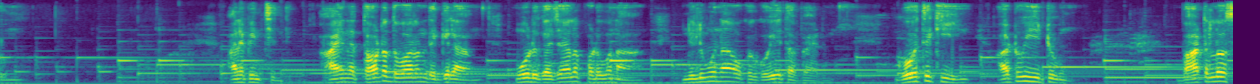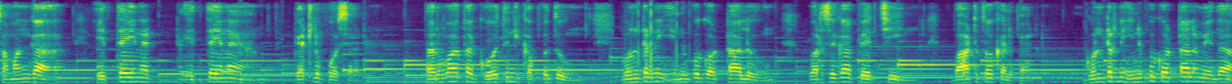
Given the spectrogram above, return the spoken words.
అనిపించింది. ఆయన తోట ద్వారం దగ్గర మూడు గజాల పొడవున నిలువున ఒక గోయ తవ్వాడు. గోతికి అటు ఇటు బాటలో సమంగా ఎత్తైన ఎత్తైన గట్లు పోశాడు. తరువాత గోతిని కప్పుతూ గుండ్రని ఇనుప గొట్టాలు వరుసగా పేర్చి బాటతో కలిపాడు. గుండ్రని ఇనుప గొట్టాల మీద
